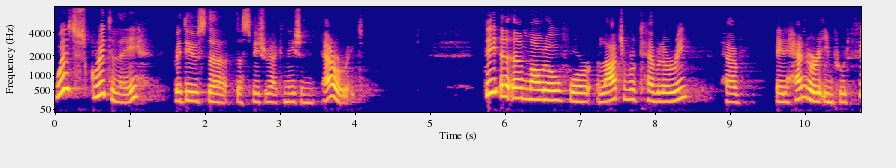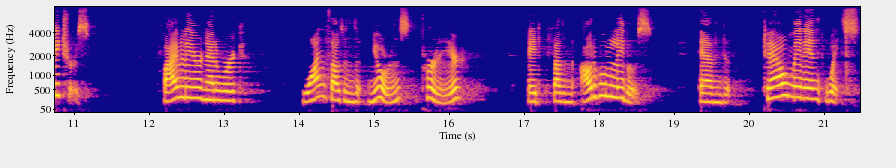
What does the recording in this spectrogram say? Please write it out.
which greatly reduced the, the speech recognition error rate. DNN model for large vocabulary have 800 input features, 5-layer network, 1,000 neurons per layer, 8,000 audible labels, and 12 million weights.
